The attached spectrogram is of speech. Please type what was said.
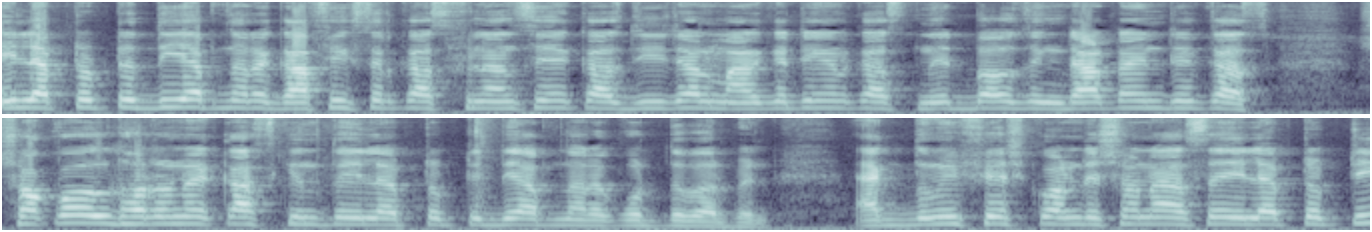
এই ল্যাপটপটা দিয়ে আপনারা গ্রাফিক্সের কাজ ফিনান্সিয়াল কাজ ডিজিটাল মার্কেটিংয়ের কাজ নেট ব্রাউজিং ডাটা এন্ট্রির কাজ, সকল ধরনের কাজ কিন্তু এই ল্যাপটপটি দিয়ে আপনারা করতে পারবেন। একদমই ফ্রেশ কন্ডিশনে আছে এই ল্যাপটপটি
